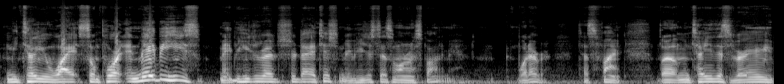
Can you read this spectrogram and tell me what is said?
Let me tell you why it's so important. And maybe he's maybe he's a registered dietitian. Maybe he just doesn't want to respond to me. Whatever. That's fine. But let me tell you this very,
